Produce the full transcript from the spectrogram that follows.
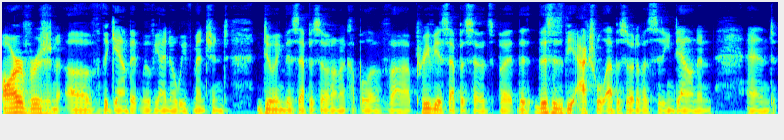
our version of the Gambit movie. I know we've mentioned doing this episode on a couple of uh, previous episodes, but th- this is the actual episode of us sitting down and and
